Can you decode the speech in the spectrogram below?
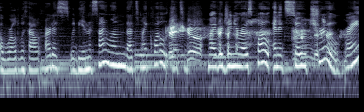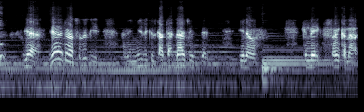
a world without artists would be an asylum. That's my quote. There that's you go. my virginia rose quote and it's so Mhm, true right? Yeah, yeah, no, absolutely. I mean, music has got that magic that you know can make the sun come out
